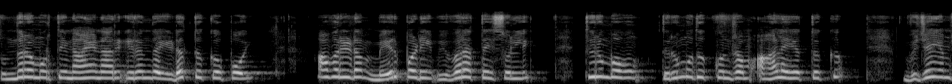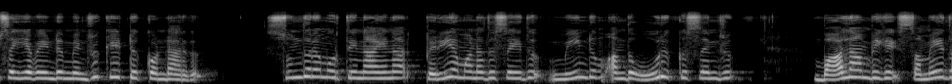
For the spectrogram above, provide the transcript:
சுந்தரமூர்த்தி நாயனார் இருந்த இடத்துக்கு போய் அவரிடம் மேற்படி விவரத்தை சொல்லி திரும்பவும் திருமுதுக்குன்றம் ஆலயத்துக்கு விஜயம் செய்ய வேண்டும் என்று கேட்டுக்கொண்டார்கள் சுந்தரமூர்த்தி நாயனார் பெரிய மனது செய்து மீண்டும் அந்த ஊருக்கு சென்று பாலாம்பிகை சமேத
